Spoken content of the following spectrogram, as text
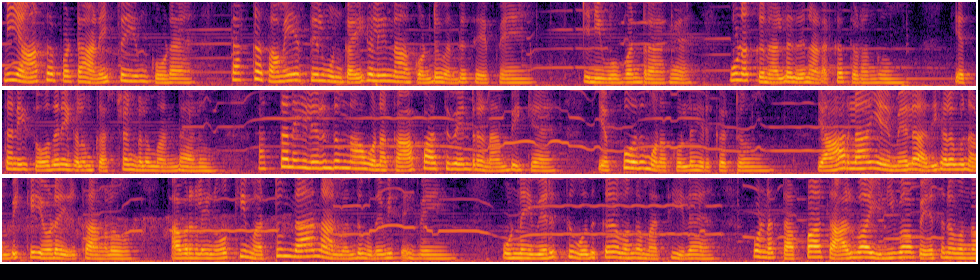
நீ ஆசைப்பட்ட அனைத்தையும் கூட தக்க சமயத்தில் உன் கைகளில் நான் கொண்டு வந்து சேர்ப்பேன். இனி ஒவ்வொன்றாக உனக்கு நல்லது நடக்கத் தொடங்கும். எத்தனை சோதனைகளும் கஷ்டங்களும் வந்தாலும் அத்தனையிலிருந்தும் நான் உன்னை காப்பாற்றுவேன்ற நம்பிக்கை எப்போதும் உனக்குள்ளே இருக்கட்டும். யாரெல்லாம் என் மேலே அதிகளவு நம்பிக்கையோடு இருக்காங்களோ அவர்களை நோக்கி மட்டும்தான் நான் வந்து உதவி செய்வேன். உன்னை வெறுத்து ஒதுக்கிறவங்க மத்தியில் உன்னை தப்பாக தாழ்வாக இழிவாக பேசுனவங்க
